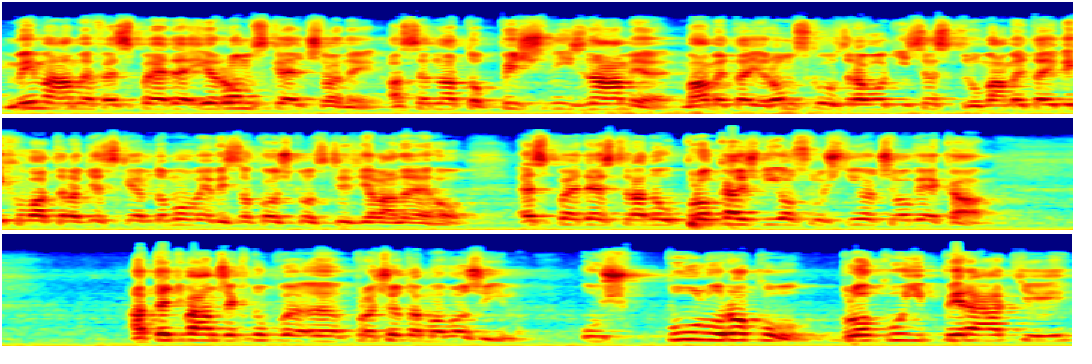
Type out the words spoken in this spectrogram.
My máme v SPD i romské členy a jsem na to pišný známě. Máme tady romskou zdravotní sestru, máme tady vychovatele v dětském domově vysokoškolsky vzdělaného. SPD stranou pro každého slušného člověka. A teď vám řeknu, eh, proč o tom hovořím. Už půl roku blokují Piráti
